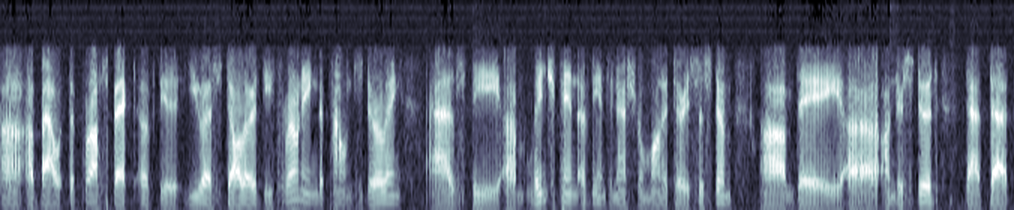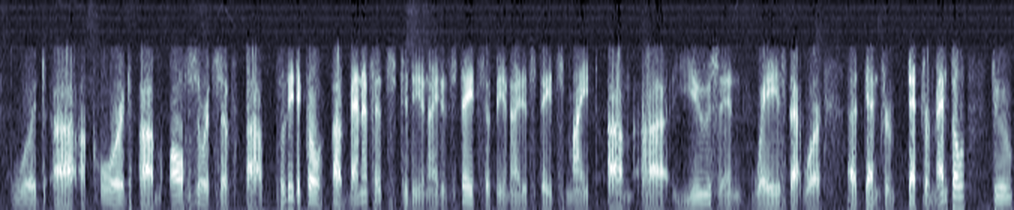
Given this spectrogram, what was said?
uh, about the prospect of the U.S. dollar dethroning the pound sterling as the um, linchpin of the international monetary system. Um, they uh, understood that that would uh, accord um, all sorts of uh, political uh, benefits to the United States that the United States might um, uh, use in ways that were uh, detri- detrimental to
